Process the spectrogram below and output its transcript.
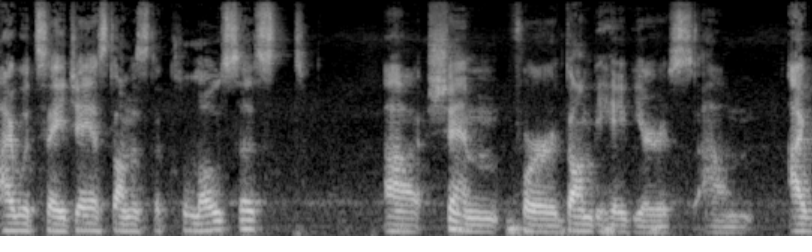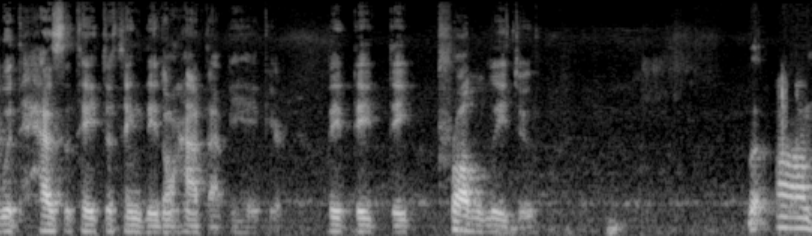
I would say JS DOM is the closest uh, shim for DOM behaviors. Um, I would hesitate to think they don't have that behavior. They, they, they probably do. But Um,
